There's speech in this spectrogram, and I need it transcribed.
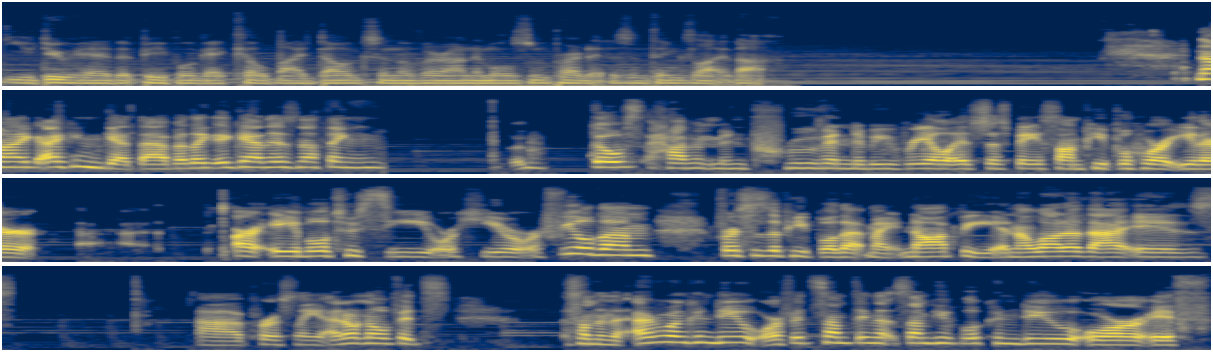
you do hear that people get killed by dogs and other animals and predators and things like that. No, I, I can get that, but like again, there's nothing. Ghosts haven't been proven to be real. It's just based on people who are either uh, are able to see or hear or feel them versus the people that might not be, and a lot of that is, uh, personally, I don't know if it's something that everyone can do or if it's something that some people can do or if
